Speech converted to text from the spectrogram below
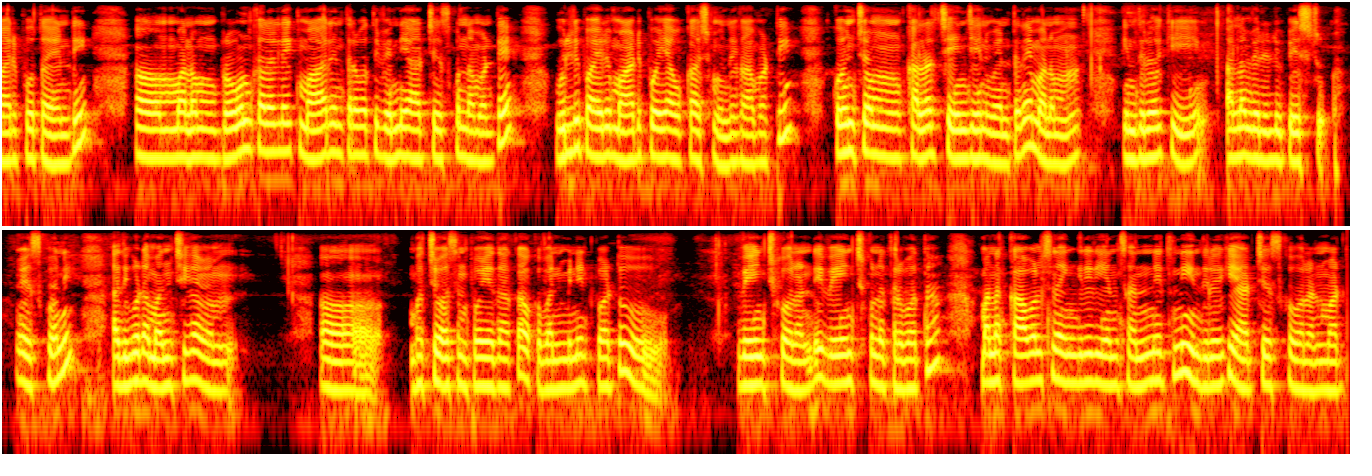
మారిపోతాయండి. మనం బ్రౌన్ కలర్లోకి మారిన తర్వాత ఇవన్నీ యాడ్ చేసుకున్నామంటే ఉల్లిపాయలు మాడిపోయే అవకాశం ఉంది కాబట్టి కొంచెం కలర్ చేంజ్ అయిన వెంటనే మనం ఇందులోకి అల్లం వెల్లుల్లి పేస్ట్ వేసుకొని అది కూడా మంచిగా పచ్చివాసన పోయేదాకా ఒక వన్ మినిట్ పాటు వేయించుకోవాలండి. వేయించుకున్న తర్వాత మనకు కావాల్సిన ఇంగ్రీడియంట్స్ అన్నిటినీ ఇందులోకి యాడ్ చేసుకోవాలన్నమాట.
